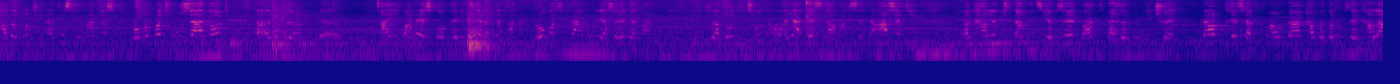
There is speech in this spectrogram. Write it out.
ხალხო ჩინეთის მიმართეს, რომელმაც უზადოდ წაიყვანა ეს კონფერენცია, რადგან როგორც ფრანგული, ასევე გერმანული უზადოდ იცოდა. აი ეს გამახსენდა. ასეთი ქალების ტრადიციებზე ვართ გაზრდილი ჩვენ. და დღეს რა თქმა უნდა, ქალბატონი ზექალა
